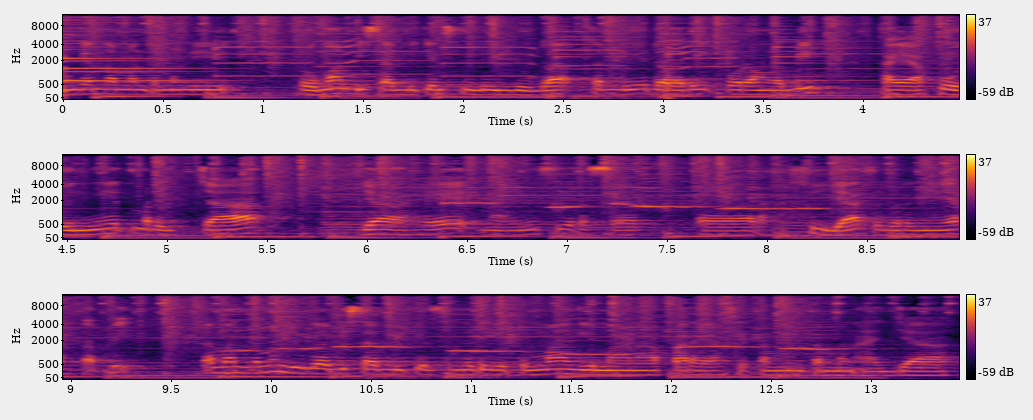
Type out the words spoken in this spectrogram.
Mungkin teman-teman di rumah bisa bikin sendiri juga. Terdiri dari kurang lebih kayak kunyit, merica, jahe. Nah ini sih resep e, rahasia sebenarnya ya. Tapi teman-teman juga bisa bikin sendiri itu mah gimana variasi teman-teman aja.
